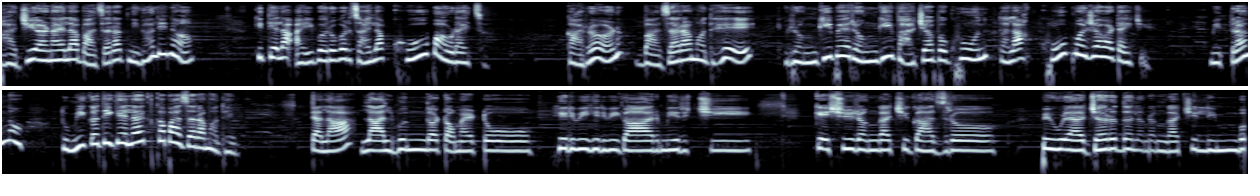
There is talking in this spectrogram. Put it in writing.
भाजी आणायला बाजारात निघाली ना की त्याला आईबरोबर जायला खूप आवडायचं. कारण बाजारामध्ये रंगीबेरंगी भाज्या बघून त्याला खूप मजा वाटायची. मित्रांनो तुम्ही कधी गेलायत का बाजारामध्ये? त्याला लालबुंद टोमॅटो हिरवी हिरवीगार मिरची केशरी रंगाची गाजरं पिवळ्या जर्द रंगाची लिंब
